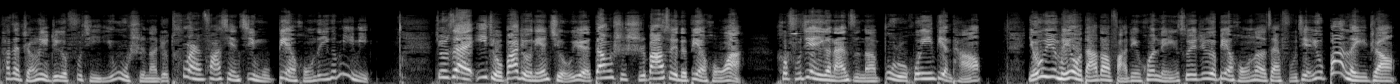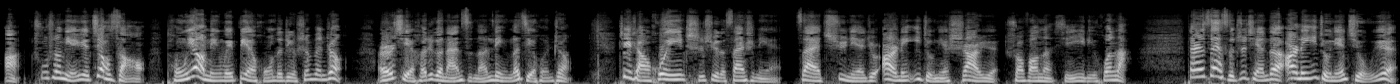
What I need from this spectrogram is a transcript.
他在整理这个父亲遗物时呢，就突然发现继母卞红的一个秘密。就是在一九八九年九月，当时十八岁的卞红啊，和福建一个男子呢步入婚姻殿堂。由于没有达到法定婚龄，所以这个卞红呢在福建又办了一张啊出生年月较早、同样名为卞红的这个身份证，而且和这个男子呢领了结婚证。这场婚姻持续了三十年，在去年就二零一九年十二月，双方呢协议离婚了。但是在此之前的二零一九年九月，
